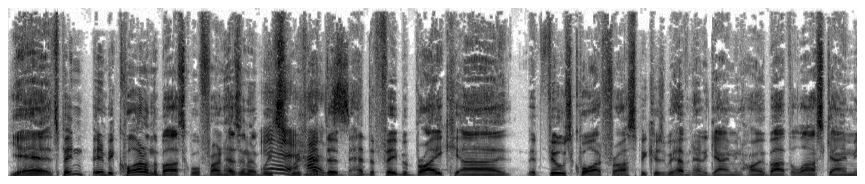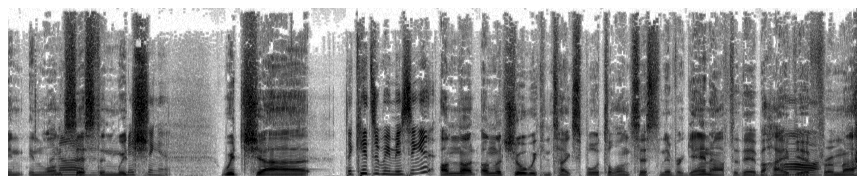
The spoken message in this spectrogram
Yeah, it's been been a bit quiet on the basketball front, hasn't it? We, Yeah, it we've had the had the FIBA break. Uh, it feels quiet for us because we haven't had a game in Hobart. The last game in, in I know, I'm Launceston, which which uh, The kids will be missing it. I'm not I'm not sure we can take sport to Launceston ever again after their behaviour Oh. from. Uh,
